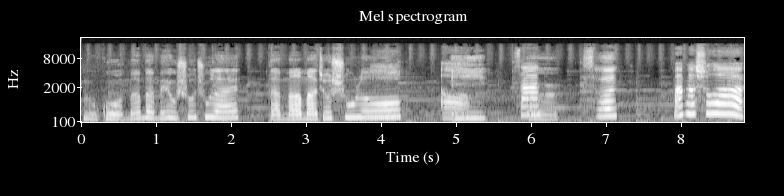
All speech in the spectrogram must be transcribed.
如果妈妈没有说出来，那妈妈就输了哦。一、三、二、三，妈妈输了，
